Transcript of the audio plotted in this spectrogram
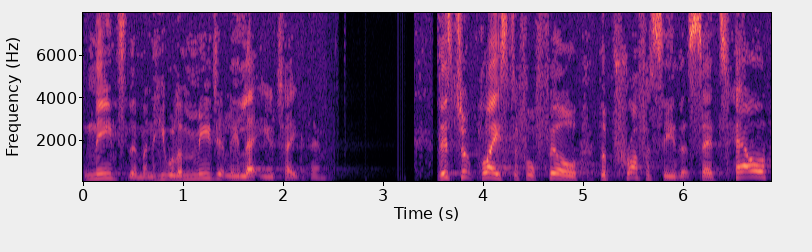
needs them, and he will immediately let you take them. This took place to fulfill the prophecy that said, Tell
